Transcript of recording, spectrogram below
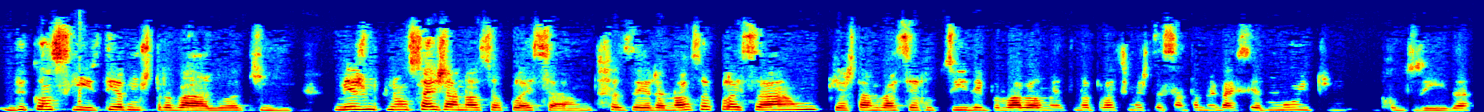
de conseguir termos trabalho aqui, mesmo que não seja a nossa coleção, de fazer a nossa coleção, que este ano vai ser reduzida e provavelmente na próxima estação também vai ser muito reduzida,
